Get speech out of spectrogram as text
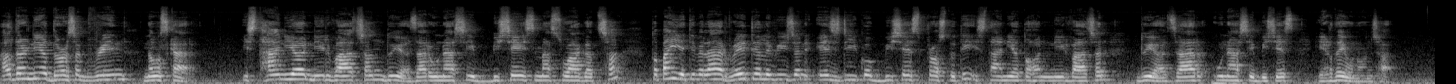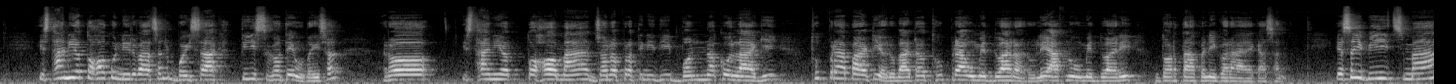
आदरणीय दर्शकवृन्द नमस्कार। स्थानीय निर्वाचन दुई हजार उनासी विशेषमा स्वागत छ। तपाईँ यति बेला रे टेलिभिजन एचडीको विशेष प्रस्तुति स्थानीय तह निर्वाचन दुई हजार उनासी विशेष हेर्दै हुनुहुन्छ। स्थानीय तहको निर्वाचन वैशाख तिस गते हुँदैछ र स्थानीय तहमा जनप्रतिनिधि बन्नको लागि थुप्रा पार्टीहरूबाट थुप्रा उम्मेदवारहरूले आफ्नो उम्मेदवारी दर्ता पनि गराएका छन्। यसै बिचमा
